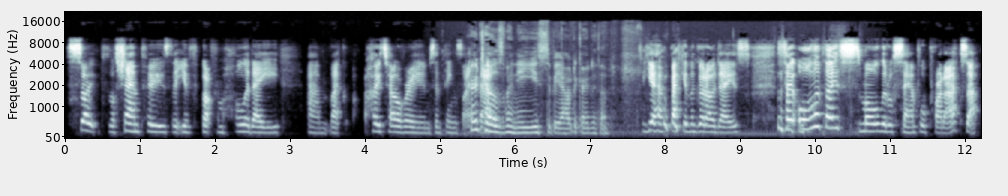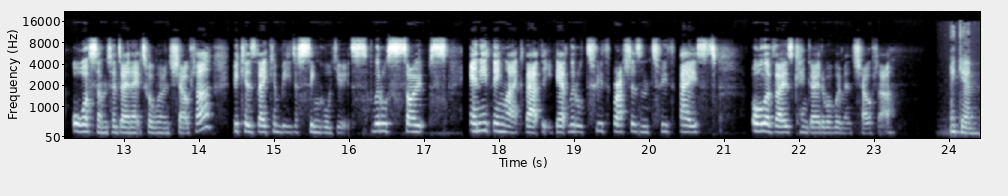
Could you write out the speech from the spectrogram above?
soaps or shampoos that you've got from holiday, um, like hotel rooms and things like that. Hotels when you used to be able to go to them. Yeah, back in the good old days. So all of those small little sample products are awesome to donate to a women's shelter because they can be just single use. Little soaps, anything like that that you get, little toothbrushes and toothpaste, all of those can go to a women's shelter. Again,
